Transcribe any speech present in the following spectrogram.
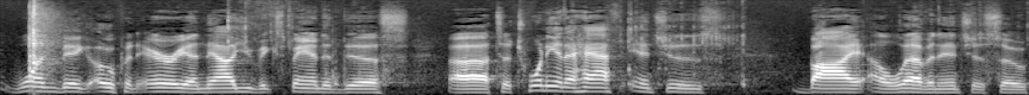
one big open area, now you've expanded this uh, to 20 and a half inches by 11 inches. So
